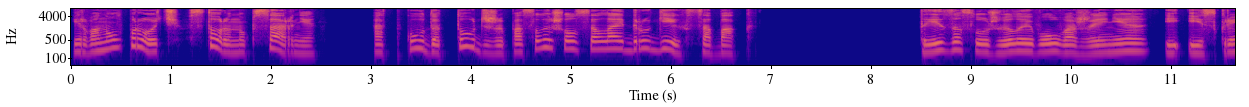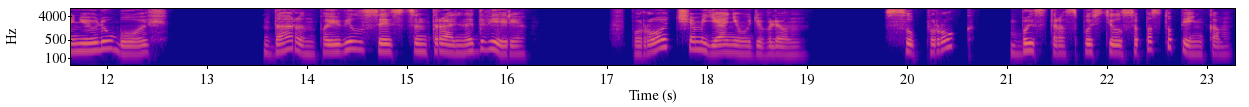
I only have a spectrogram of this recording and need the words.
и рванул прочь в сторону псарни, откуда тут же послышался лай других собак. «Ты заслужила его уважение и искреннюю любовь». Даррен появился из центральной двери. Впрочем, я не удивлен. Супруг быстро спустился по ступенькам.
